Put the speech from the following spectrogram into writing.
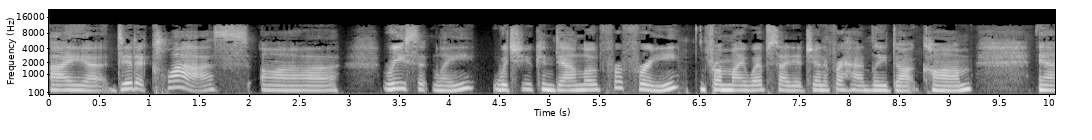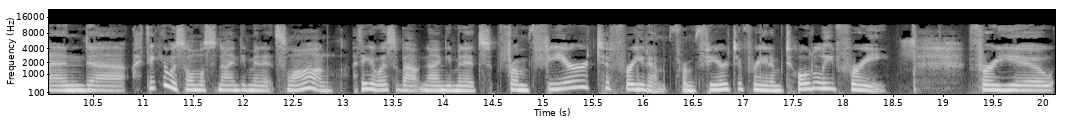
I uh, did a class uh, recently which you can download for free from my website at jenniferhadley.com. And uh, I think it was almost 90 minutes long. I think it was about 90 minutes from fear to freedom, from fear to freedom, totally free for you.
